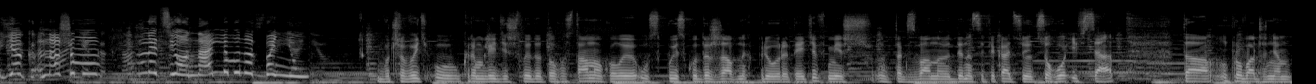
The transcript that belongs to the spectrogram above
як нашому національному надбанню. Вочевидь, у Кремлі дійшли до того стану, коли у списку державних пріоритетів між е, так званою денацифікацією всього і вся та упровадженням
